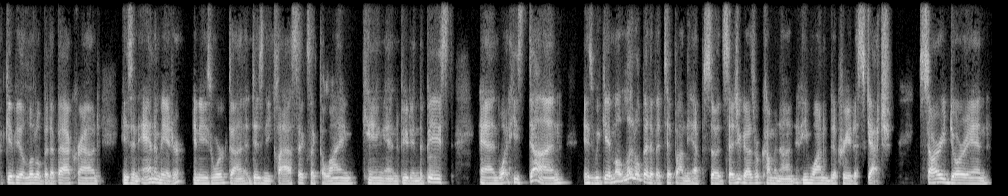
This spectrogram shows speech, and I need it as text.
I'll give you a little bit of background. He's an animator and he's worked on Disney classics like The Lion King and Beauty and the Beast. And what he's done is we gave him a little bit of a tip on the episode, said you guys were coming on, and he wanted to create a sketch. Sorry, Dorian,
